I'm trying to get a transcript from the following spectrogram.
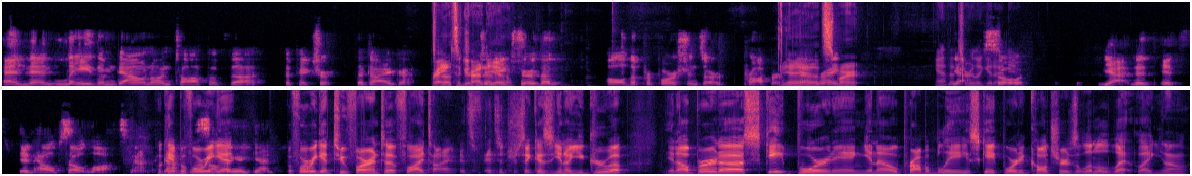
and then lay them down on top of the, the picture, the diagram Right. That's a to good try to to- idea. make sure that all the proportions are proper. Yeah, Yeah, that's right. smart. Yeah, that's a really good so, idea. yeah, it, it, it helps out lots, man. Okay, Yeah, before we get- again, Before we get too far into fly tying, it's it's interesting because you know you grew up in Alberta, skateboarding. You know, probably skateboarding culture is a little let like you know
